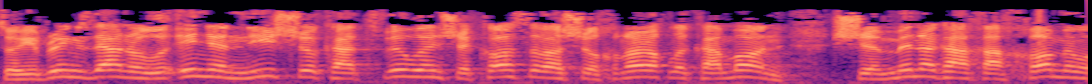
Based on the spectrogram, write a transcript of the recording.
So he brings down Ulu'inya Nishu Katfilin Shekosav HaShulchan Lekamon Sheminag HaChachamim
